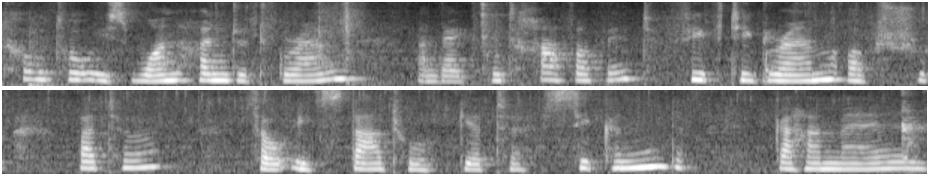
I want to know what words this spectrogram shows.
Total is 100 gram, and I put half of it, 50 gram of butter, so it start to get thickened, caramel.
